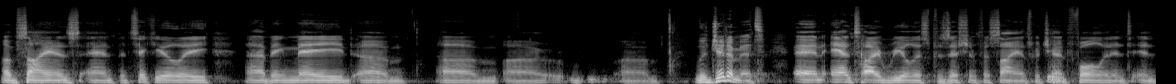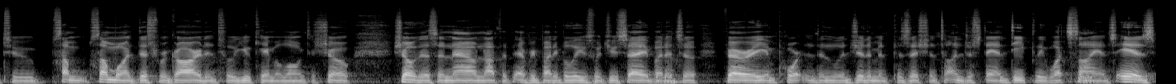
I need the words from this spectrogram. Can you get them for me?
of science, and particularly having made um, um, uh, um, legitimate an anti-realist position for science, which had fallen into, into some somewhat disregard until you came along to show show this. And now, not that everybody believes what you say, but it's a very important and legitimate position to understand deeply what science is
